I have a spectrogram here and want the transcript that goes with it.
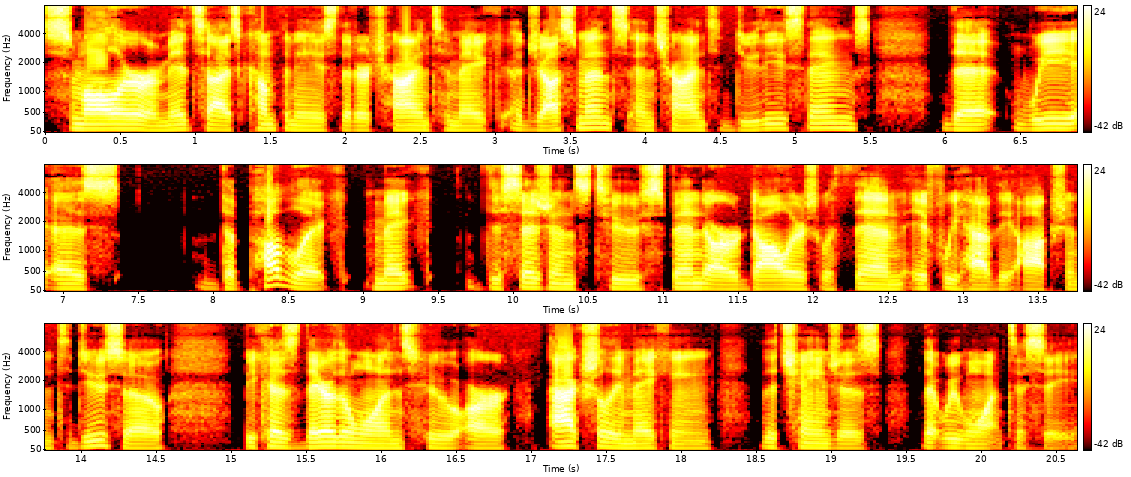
smaller or mid-sized companies that are trying to make adjustments and trying to do these things that we as the public make decisions to spend our dollars with them if we have the option to do so because they're the ones who are actually making the changes that we want to see.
